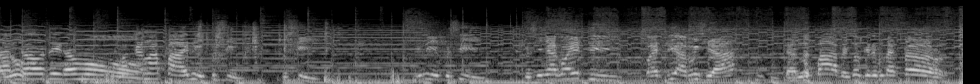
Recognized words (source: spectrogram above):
Nakal sih kamu. Makan apa? Ini besi. Besi. Ini besi. Besinya kok Edi. Pak Edi amis ya. Jangan lupa besok kirim tester.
